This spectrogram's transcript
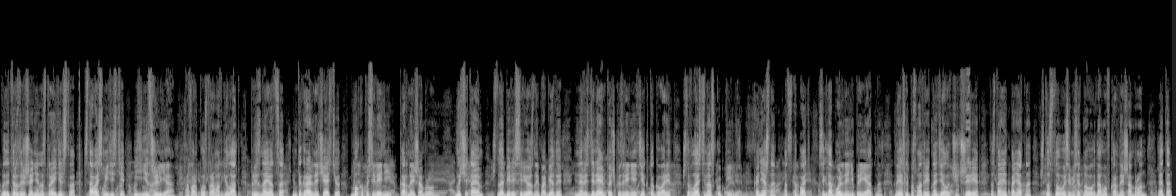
выдать разрешение на строительство 180 единиц жилья, а форпост Рамат-Гелат признается интегральной частью блока поселений Карна-и-Шамрон. Мы считаем, что добились серьезной победы и не разделяем точку зрения тех, кто говорит, что власти нас купили. Конечно, отступать всегда больно и неприятно, но если посмотреть на дело чуть шире, то станет понятно, что 180 новых домов Карна-и-Шамрон — это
